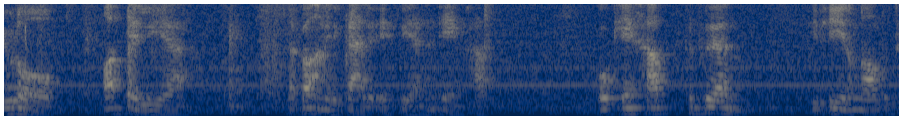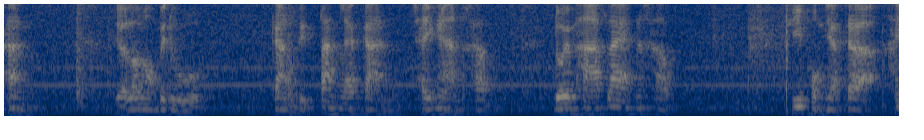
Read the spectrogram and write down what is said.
ยุโรป ออสเตรเลีย แล้วก็อเมริกาหรือเอเชียนั่นเองครับ โอเคครับเพื่อนๆ พี่ๆ น้องๆ ทุกท่าน เดี๋ยวเราลองไปดู การติดตั้งและการใช้งานนะครับ โดยพาร์ทแรกนะครับ ที่ผมอยากจะให้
